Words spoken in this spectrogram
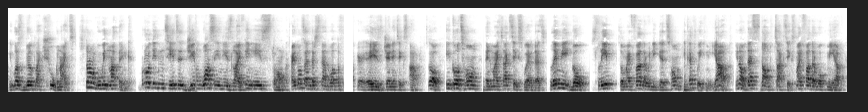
he was built like Suge Knight, strong with nothing. Bro didn't hit the gym once in his life, and he's strong. I don't understand what the his genetics are. So he goes home and my tactics were that let me go sleep. So my father when he gets home, he can't wake me up. You know, that's dumb tactics. My father woke me up.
